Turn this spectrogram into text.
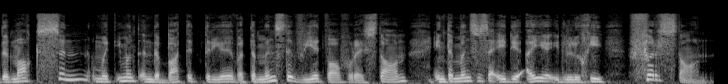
dit maak sin om met iemand in debat te tree wat ten minste weet waarvoor hy staan en ten minste sy die eie ideologie verstaan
